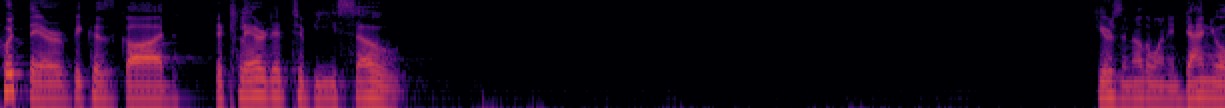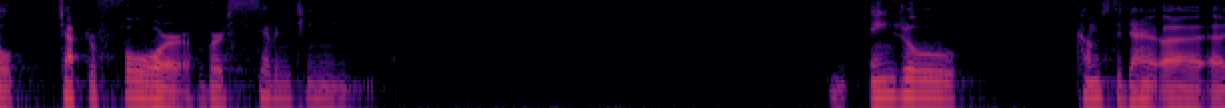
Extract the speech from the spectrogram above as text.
put there because God declared it to be so. Here's another one in Daniel chapter 4, verse 17. Angel comes to Dan- uh, uh,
